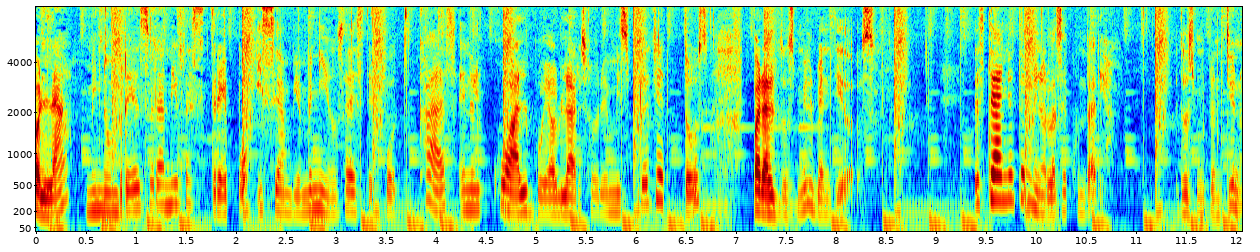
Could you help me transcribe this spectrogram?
Hola, mi nombre es Orani Restrepo y sean bienvenidos a este podcast en el cual voy a hablar sobre mis proyectos para el 2022. Este año terminó la secundaria, 2021.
